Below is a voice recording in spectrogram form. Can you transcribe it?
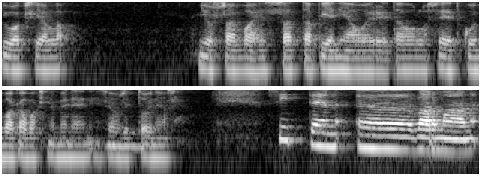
juoksijalla jossain vaiheessa saattaa pieniä oireita olla. Se, että kuinka vakavaksi ne menee, niin se on sitten toinen asia. Sitten varmaan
